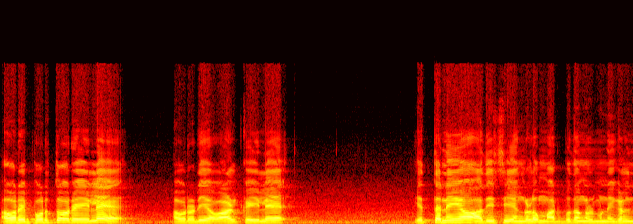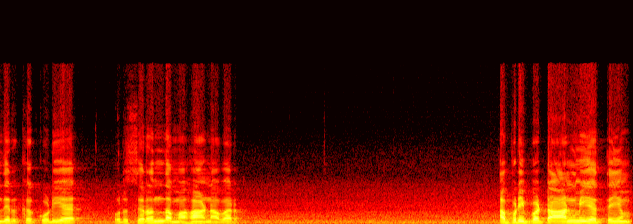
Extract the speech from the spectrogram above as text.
அவரை பொறுத்தவரையிலே அவருடைய வாழ்க்கையிலே எத்தனையோ அதிசயங்களும் அற்புதங்களும் நிகழ்ந்திருக்கக்கூடிய ஒரு சிறந்த மகான் அவர். அப்படிப்பட்ட ஆன்மீகத்தையும்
